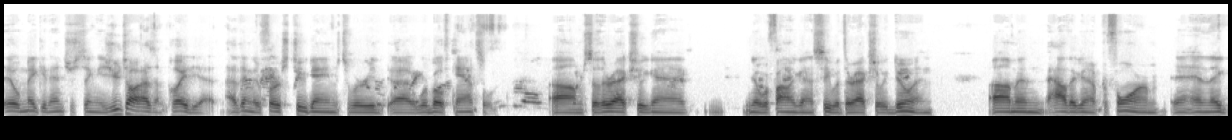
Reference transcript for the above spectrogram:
it will make it interesting is Utah hasn't played yet. I think their first two games were uh, were both canceled. Um, so they're actually going to, you know, we're finally going to see what they're actually doing um, and how they're going to perform. And, they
